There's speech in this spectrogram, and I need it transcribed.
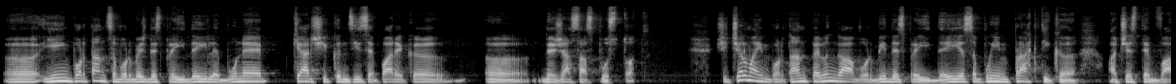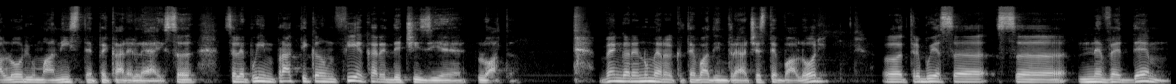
Uh, e important să vorbești despre ideile bune, chiar și când ți se pare că uh, deja s-a spus tot. Și cel mai important, pe lângă a vorbi despre idei, e să pui în practică aceste valori umaniste pe care le ai, să, să le pui în practică în fiecare decizie luată. Wenger enumeră câteva dintre aceste valori. Uh, trebuie să, să ne vedem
